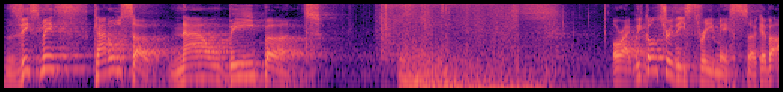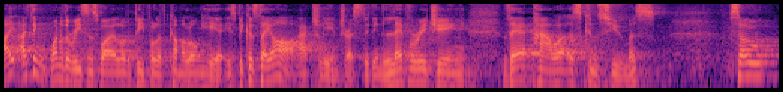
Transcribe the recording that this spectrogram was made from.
This myth can also now be burnt. All right, we've gone through these three myths, okay, but I, I, think one of the reasons why a lot of people have come along here is because they are actually interested in leveraging their power as consumers. So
